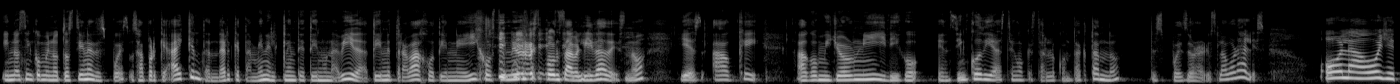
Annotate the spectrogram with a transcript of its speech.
y no cinco minutos tiene después. O sea, porque hay que entender que también el cliente tiene una vida, tiene trabajo, tiene hijos, tiene responsabilidades, ¿no? Y es, ah, ok, hago mi journey y digo, en cinco días tengo que estarlo contactando después de horarios laborales. Hola, oye,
